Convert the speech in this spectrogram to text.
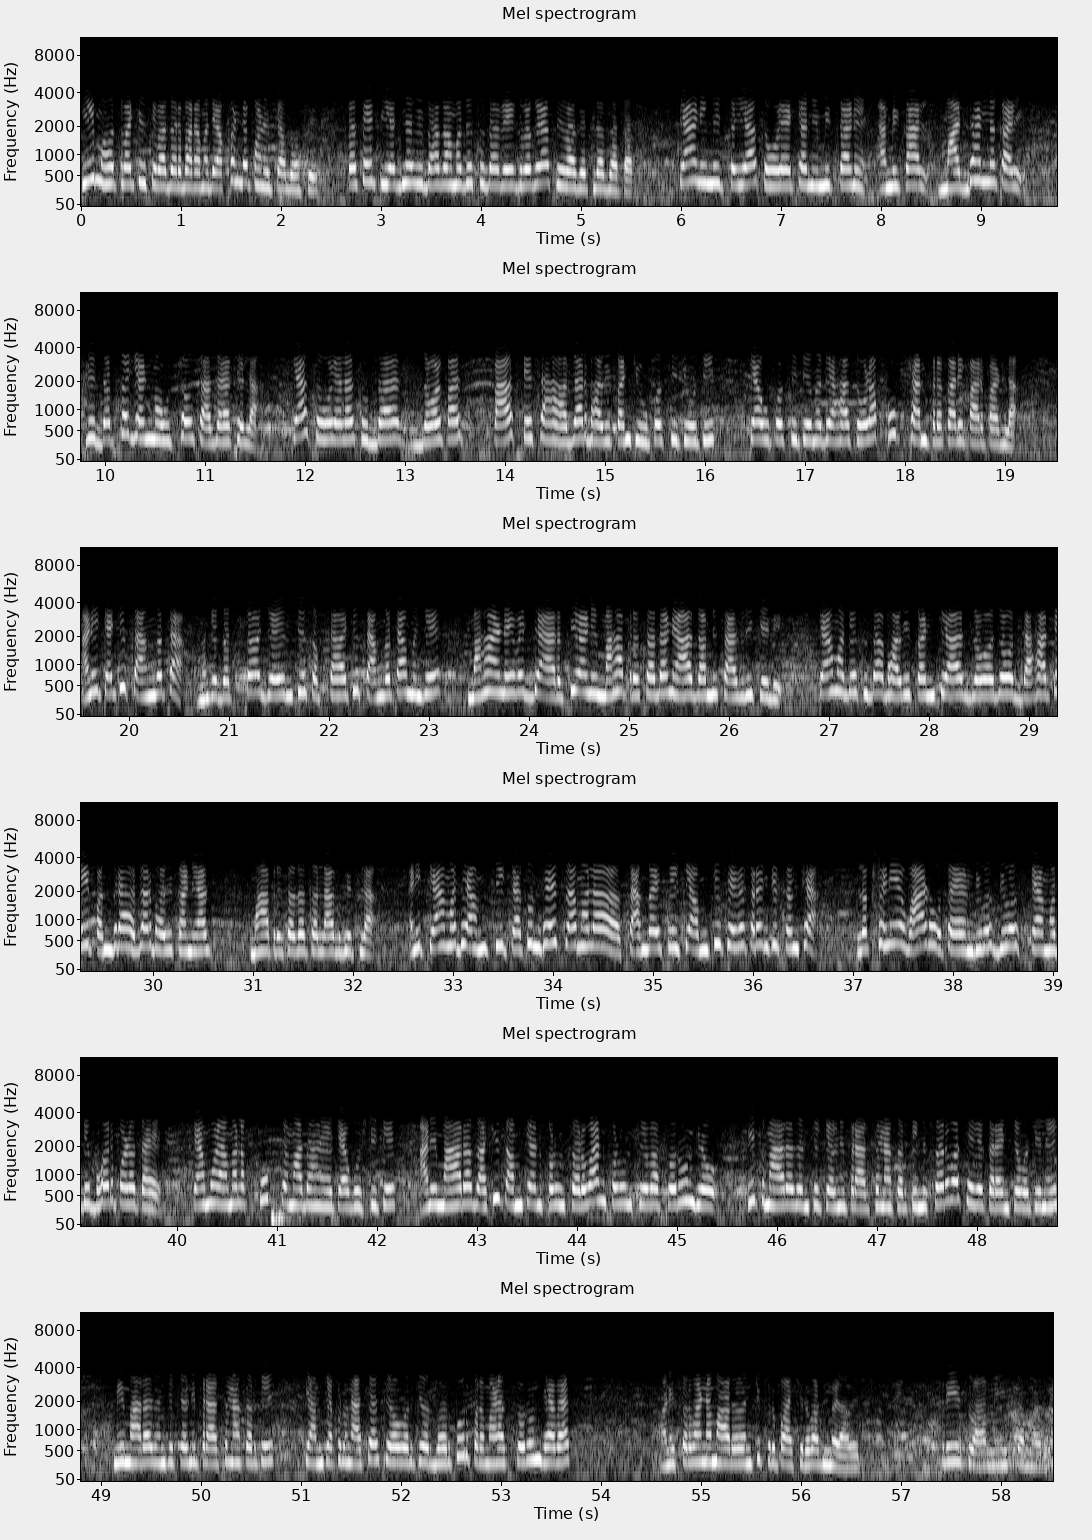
ही महत्त्वाची सेवा दरबारामध्ये अखंडपणे चालू असते. तसेच यज्ञ विभागामध्ये सुद्धा वेगवेगळ्या सेवा घेतल्या जातात. त्यानिमित्त या सोहळ्याच्या निमित्ताने आम्ही काल माध्यान्हकाळी श्री दत्त जन्म उत्सव साजरा केला. त्या सोहळ्याला सुद्धा जवळपास पाच ते सहा हजार भाविकांची उपस्थिती होती. त्या उपस्थितीमध्ये हा सोहळा खूप छान प्रकारे पार पाडला. आणि त्याची सांगता म्हणजे दत्त जयंती सप्ताहाची सांगता म्हणजे महानैवेद्य आरती आणि महाप्रसादाने आज आम्ही साजरी केली. त्यामध्ये सुद्धा भाविकांची आज जवळजवळ दहा ते पंधरा हजार भाविकांनी आज महाप्रसादाचा लाभ घेतला. आणि त्यामध्ये आमची त्यातून हेच आम्हाला सांगायचं आहे की आमची सेवेकरांची संख्या लक्षणीय वाढ होत आहे आणि दिवस दिवस त्यामध्ये भर पडत आहे. त्यामुळे आम्हाला खूप समाधान आहे त्या गोष्टीचे. आणि महाराज अशीच आमच्याकडून सर्वांकडून सेवा करून घेऊ हीच महाराजांच्या चरणी प्रार्थना करते. मी सर्व सेवेकरांच्या वतीने मी महाराजांच्या चरणी प्रार्थना करते की आमच्याकडून अशा सेवावरच्यावर भरपूर प्रमाणात करून घ्याव्यात आणि सर्वांना महाराजांची कृपा आशीर्वाद मिळावेत. श्री स्वामी समर्थ.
